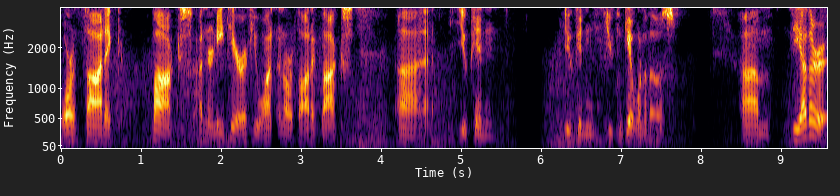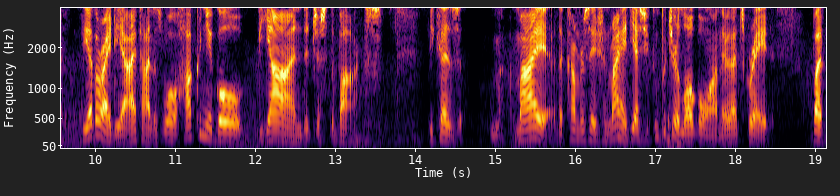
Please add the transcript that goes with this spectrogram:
orthotic box underneath here if you want an orthotic box. Uh, you can you can you can get one of those. Um, the other the other idea I thought is well, how can you go beyond just the box? Because my, the conversation in my head, yes, you can put your logo on there, that's great, but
